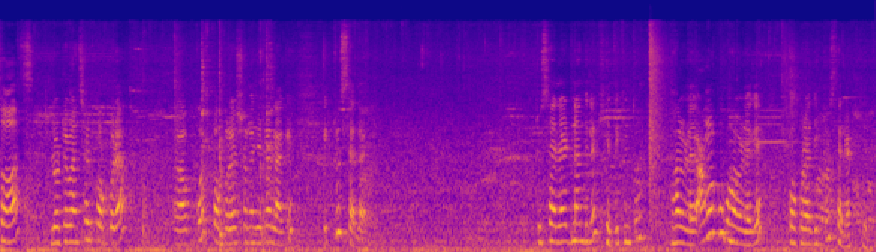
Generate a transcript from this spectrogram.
সস লোটে মাছের পকোড়া অফকোর্স পকোড়ার সঙ্গে যেটা লাগে, একটু স্যালাড একটু স্যালাড না দিলে খেতে কিন্তু ভালো লাগে। আমার খুব ভালো লাগে পকোড়া দিয়ে একটু স্যালাড খেতে।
